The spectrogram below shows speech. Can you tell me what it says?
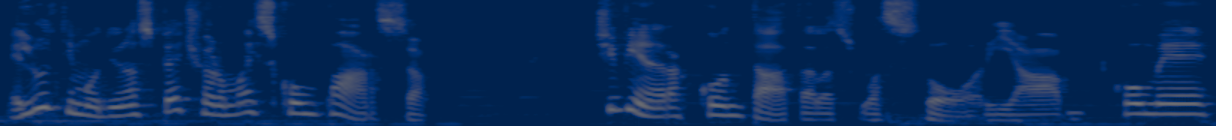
È l'ultimo di una specie ormai scomparsa ci viene raccontata la sua storia come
